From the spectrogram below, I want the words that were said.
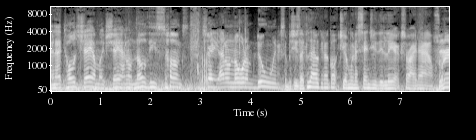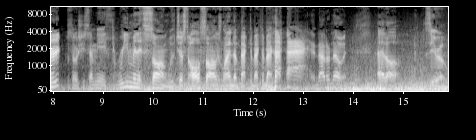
And I told Shay, I'm like, Shay, I don't know these songs. Shay, I don't know what I'm doing. But she's like, Logan, I got you. I'm gonna send you the lyrics right now. Sweet. So she sent me a three minute song with just all songs lined up back to back to back. and I don't know it at all. Zero.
